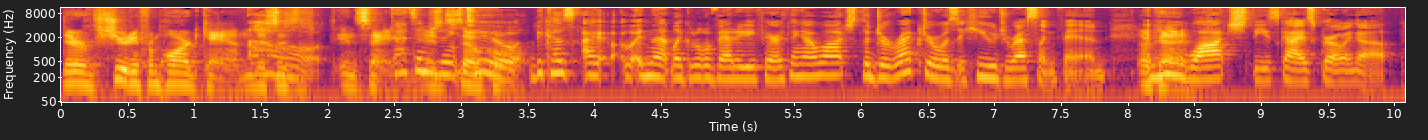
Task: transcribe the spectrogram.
they're shooting from hard cam. This Oh, is insane. That's interesting so too, Cool. because I in that like little Vanity Fair thing I watched, the director was a huge wrestling fan, and Okay. he watched these guys growing up.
